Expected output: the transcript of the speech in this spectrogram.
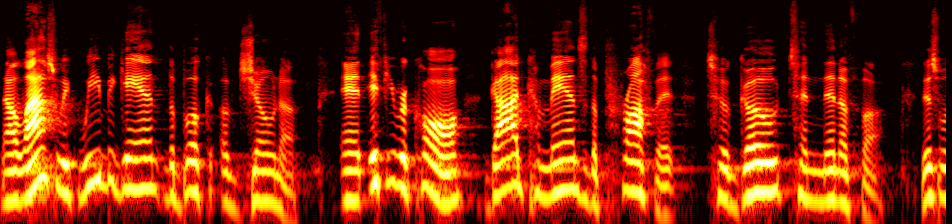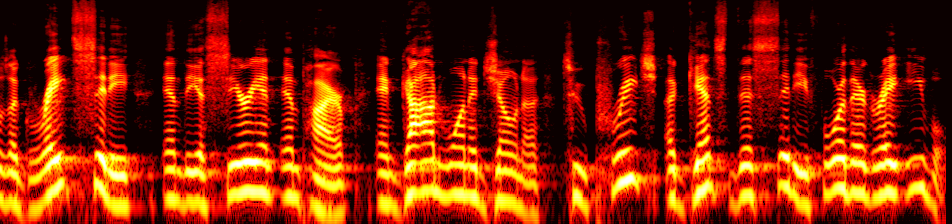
Now, last week we began the book of Jonah. And if you recall, God commands the prophet to go to Nineveh. This was a great city in the Assyrian Empire, and God wanted Jonah to preach against this city for their great evil.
